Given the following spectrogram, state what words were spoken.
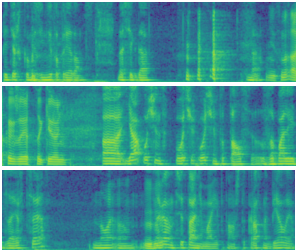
питерскому «Зениту» предан навсегда. Да. А как же ФЦ Кёльн? А, я очень, очень, очень пытался заболеть за ФЦ, но, э, угу. наверное, цвета не мои, потому что красно-белые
